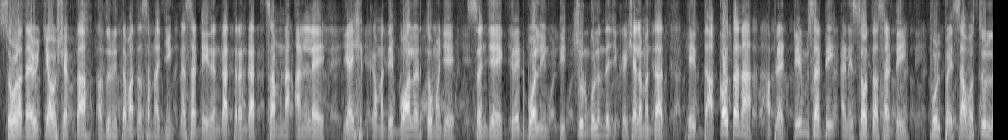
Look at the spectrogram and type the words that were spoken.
सोळा धावीची आवश्यकता. अजून इथं मात्र सामना जिंकण्यासाठी रंगात रंगात सामना आणलाय. या षटकामध्ये बॉलर तो म्हणजे संजय. ग्रेट बॉलिंग टिचून गोलंदाजी कशाला म्हणतात? हे दाखवताना आपल्या टीमसाठी आणि स्वतःसाठी. फुल पैसा वसूल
